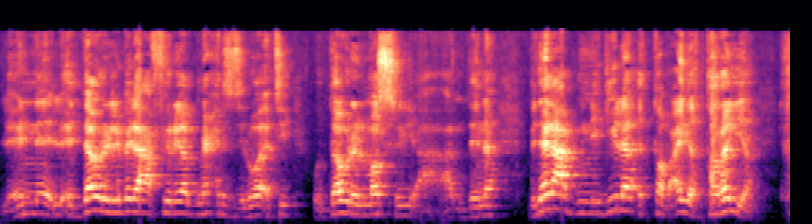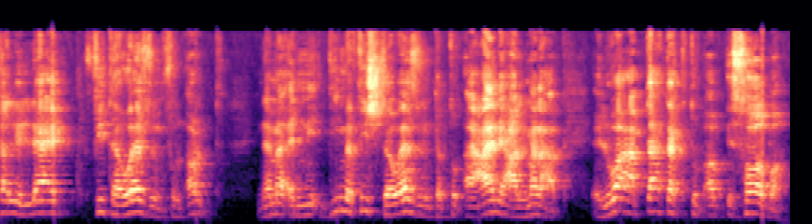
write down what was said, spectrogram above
لأن الدوري اللي بيلعب فيه رياض محرز دلوقتي والدوري المصري عندنا بنلعب النجيلة الطبيعية الطرية يخلي اللاعب في توازن في الأرض. إنما إن دي مفيش توازن أنت بتبقى عالي على الملعب. الوقعة بتاعتك تبقى بإصابة.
